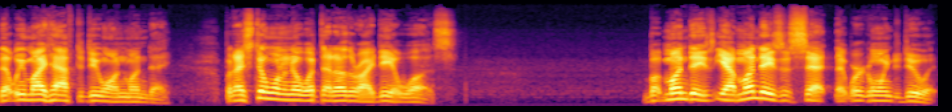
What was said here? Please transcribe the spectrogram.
that we might have to do on Monday. But I still want to know what that other idea was. But Mondays, yeah, Mondays is set that we're going to do it.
